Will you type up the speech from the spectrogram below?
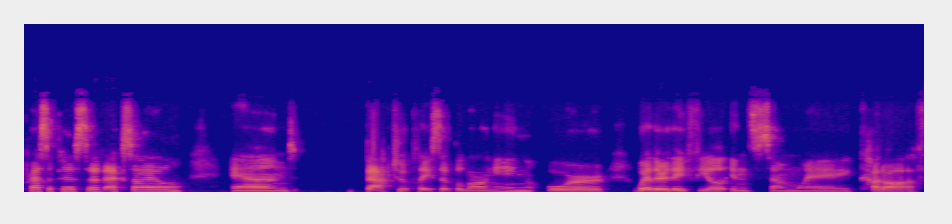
precipice of exile and back to a place of belonging or whether they feel in some way cut off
